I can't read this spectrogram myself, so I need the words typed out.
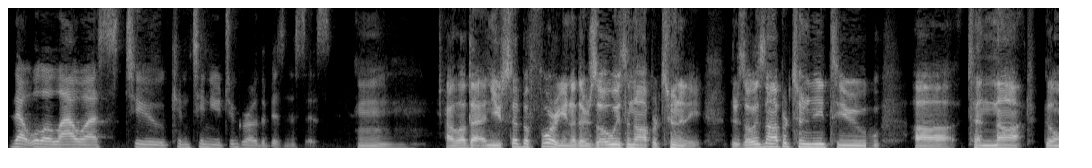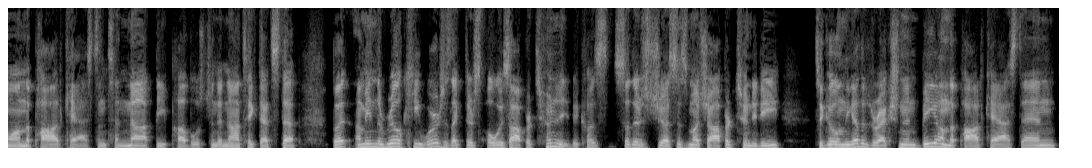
that will allow us to continue to grow the businesses mm. I love that. And you said before, you know, there's always an opportunity. There's always an opportunity to uh, to not go on the podcast and to not be published and to not take that step. But I mean, the real key words is like there's always opportunity because so there's just as much opportunity to go in the other direction and be on the podcast and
